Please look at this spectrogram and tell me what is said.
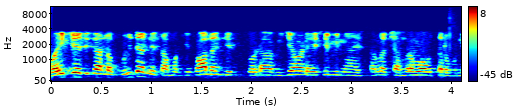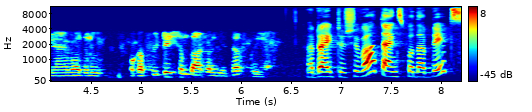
వైద్య అధికారుల బులెటిన్ని తమకు ఇవ్వాలని చెప్పి కూడా విజయవాడ ఏసీబీ న్యాయస్థానంలో చంద్రబాబు తరపు న్యాయవాదులు ఒక పిటిషన్ దాఖలు చేశారు Priya. Right Shiva thanks for the updates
